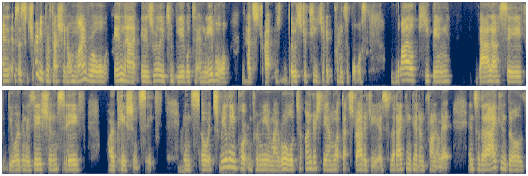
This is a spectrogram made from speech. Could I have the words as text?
and as a security professional my role in that is really to be able to enable that strat- those strategic principles while keeping data safe the organization safe our patients safe. And so it's really important for me in my role to understand what that strategy is so that I can get in front of it and so that I can build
